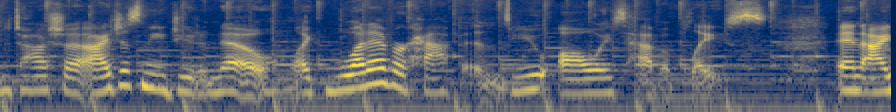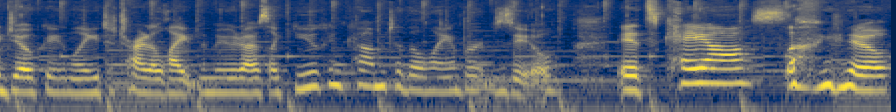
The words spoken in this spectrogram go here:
Natasha, I just need you to know, like whatever happens, you always have a place. And I jokingly, to try to lighten the mood, I was like, you can come to the Lambert Zoo. It's chaos, you know,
